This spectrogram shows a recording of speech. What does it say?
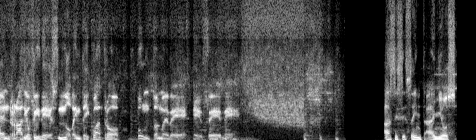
en Radio Fides 94.9 FM. Hace 60 años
